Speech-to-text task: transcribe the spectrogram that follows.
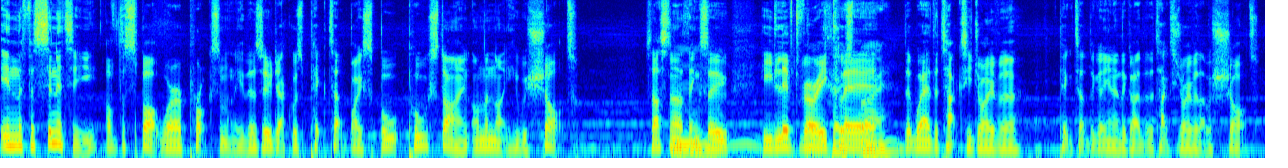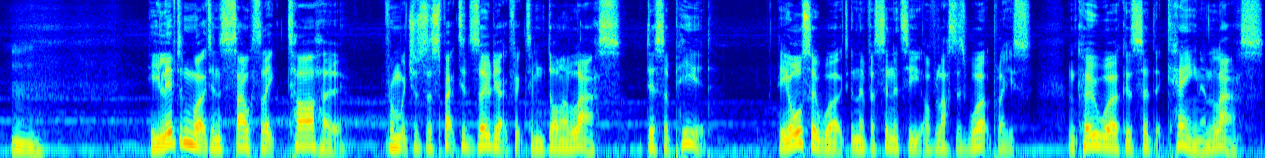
in the vicinity of the spot where approximately the Zodiac was picked up by Sp- Paul Stine on the night he was shot. So that's another thing. Mm. So he lived very Pretty clear by. that where the taxi driver picked up the guy, you know, the guy, the taxi driver that was shot. Mm. He lived and worked in South Lake Tahoe, from which a suspected Zodiac victim, Donna Lass, disappeared. He also worked in the vicinity of Lass's workplace, and co workers said that Kane and Lass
